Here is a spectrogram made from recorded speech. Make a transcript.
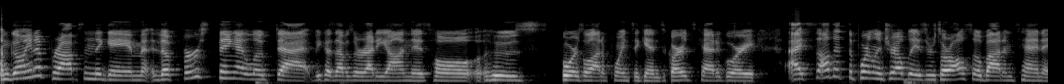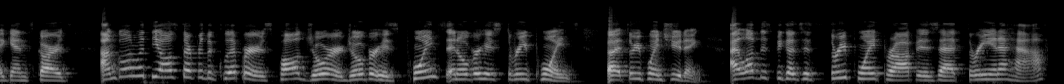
I'm going to props in the game. The first thing I looked at, because I was already on this whole who's scores a lot of points against guards category. I saw that the Portland Trailblazers are also bottom 10 against guards. I'm going with the All Star for the Clippers, Paul George, over his points and over his three points, uh, three point shooting. I love this because his three point prop is at three and a half.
